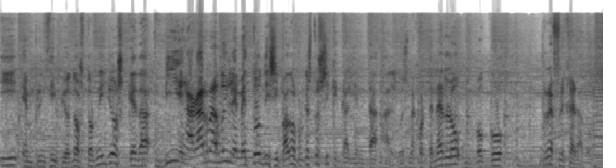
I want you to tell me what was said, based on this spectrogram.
y en principio dos tornillos queda bien agarrado y le meto disipador porque esto sí que calienta algo. Es mejor tenerlo un poco refrigerado.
